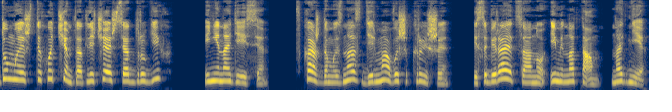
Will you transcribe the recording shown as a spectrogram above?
Думаешь, ты хоть чем-то отличаешься от других? И не надейся. В каждом из нас дерьма выше крыши, и собирается оно именно там, на дне.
